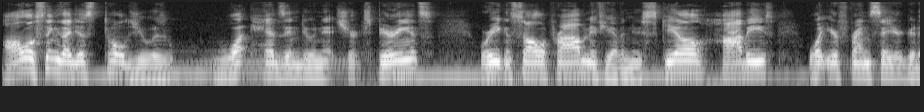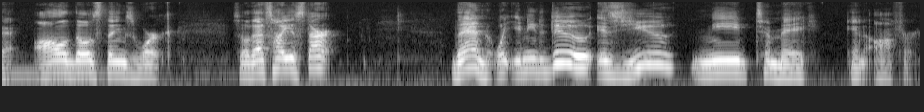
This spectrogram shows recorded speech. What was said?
All those things I just told you is what heads into a niche. Your experience, where you can solve a problem, if you have a new skill, hobbies, what your friends say you're good at. All of those things work. So that's how you start. Then what you need to do is you need to make an offer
